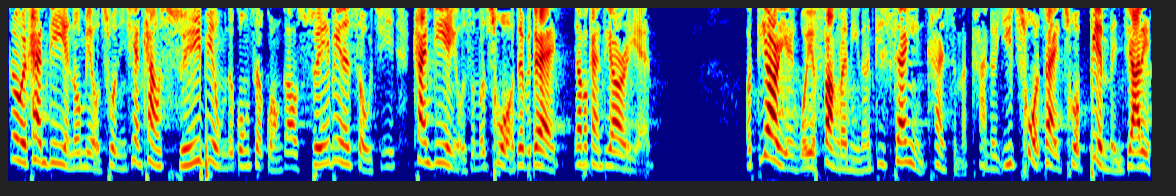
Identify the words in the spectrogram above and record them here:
各位看第一眼都没有错。你现在看随便我们的公厕广告，随便的手机看第一眼有什么错？对不对？要不看第二眼？哦，第二眼我也放了你了。第三眼看什么？看的一错再错，变本加厉，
